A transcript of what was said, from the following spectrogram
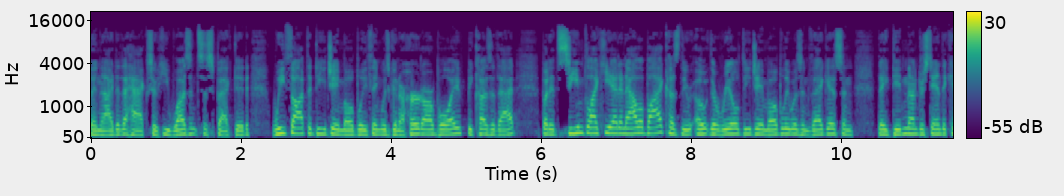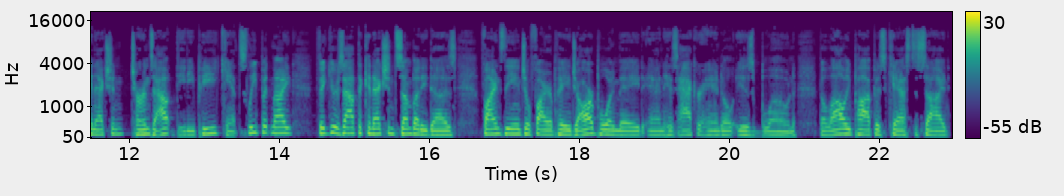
the night of the hack, so he wasn't suspected. We thought the DJ Mobley thing was going to hurt our boy because of that, but it seemed like he had an alibi because the oh, the real DJ Mobley was in Vegas and they didn't understand the connection. Turns out DDP can't sleep at night, figures out the connection. Somebody does, finds the Angel Fire page our boy made, and his hacker handle is blown. The lollipop is cast aside.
